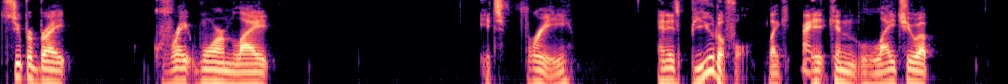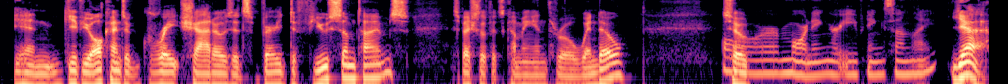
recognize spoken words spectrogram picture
Super bright, great warm light. It's free and it's beautiful. Like Right. it can light you up and give you all kinds of great shadows. It's very diffuse sometimes, especially if it's coming in through a window. So or morning or evening sunlight. yeah.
